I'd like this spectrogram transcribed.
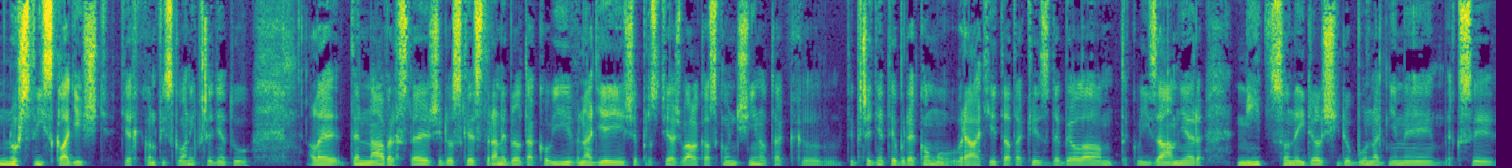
množství skladišť těch konfiskovaných předmětů, ale ten návrh z té židovské strany byl takový v naději, že prostě až válka skončí, no tak eh, ty předměty bude komu vrátit. A taky zde byl takový záměr mít co nejdelší dobu nad nimi jaksi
